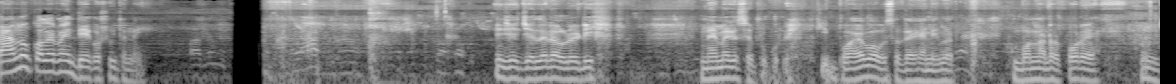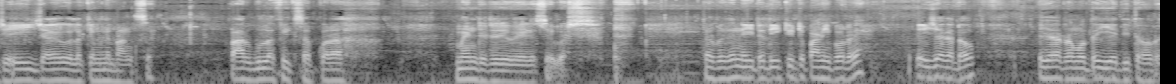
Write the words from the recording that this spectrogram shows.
না আনু কলের পানি দেখ অসুবিধা নেই। এই যে জেলের অলরেডি নেমে গেছে পুকুরে। কি ভয়াবহ অবস্থা দেখেন এবার। বন্যাটার পরে যে এই জায়গাগুলো কেমনে ভাঙছে। পারগুলা ফিক্স আপ করা ম্যান্ডেটরি হয়ে গেছে এবার। তারপরে দেখেন এইটা দিয়ে একটু একটু পানি পড়ে। এই জায়গাটাও, এই জায়গাটার মধ্যে ইয়ে দিতে হবে।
